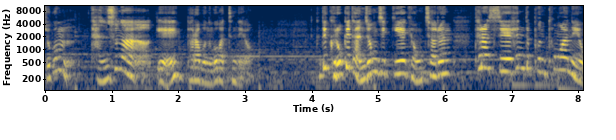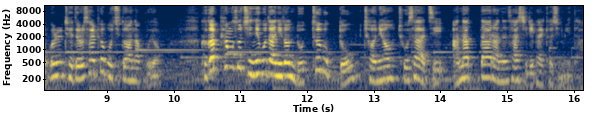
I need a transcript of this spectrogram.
조금 단순하게 바라보는 것 같은데요. 근데 그렇게 단정 짓기에 경찰은 테란스의 핸드폰 통화 내역을 제대로 살펴보지도 않았고요. 그가 평소 지니고 다니던 노트북도 전혀 조사하지 않았다라는 사실이 밝혀집니다.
